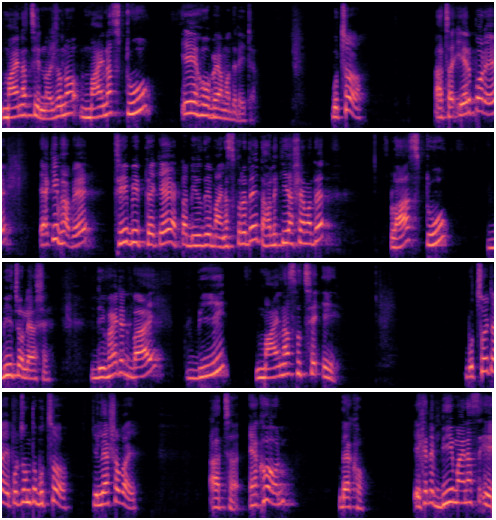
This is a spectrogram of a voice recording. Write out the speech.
মাইনাস চিহ্ন। এই জন্য মাইনাস টু এ হবে আমাদের এটা বুঝছ? আচ্ছা এরপরে একইভাবে থ্রি বি থেকে একটা বি যদি মাইনাস করে দেয়, তাহলে কি আসে আমাদের? প্লাস টু বি চলে আসে। ডিভাইডেড বাই বি মাইনাস হচ্ছে এ বুঝছ এটা? এ পর্যন্ত বুঝছ? ক্লিয়ার সবাই? আচ্ছা এখন দেখো এখানে বি মাইনাস এ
